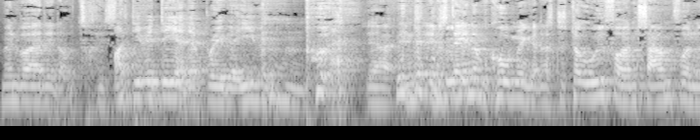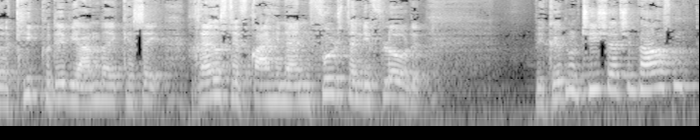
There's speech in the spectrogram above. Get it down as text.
men hvor er det dog trist. Og DVD'er, der breaker even. Ja, en, en stand-up komiker, der skal stå ude for en samfund og kigge på det, vi andre ikke kan se. Revs det fra hinanden, fuldstændig flå det. Vi købte nogle t-shirts i pausen.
